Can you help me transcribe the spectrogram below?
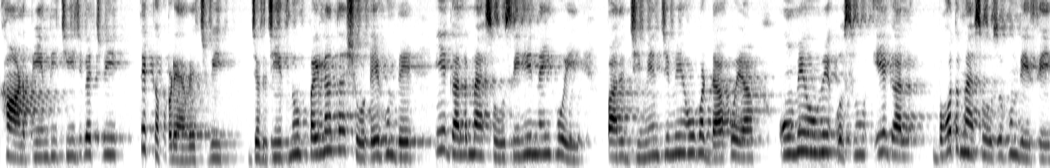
ਖਾਣ ਪੀਣ ਦੀ ਚੀਜ਼ ਵਿੱਚ ਵੀ ਤੇ ਕੱਪੜਿਆਂ ਵਿੱਚ ਵੀ। ਜਗਜੀਤ ਨੂੰ ਪਹਿਲਾਂ ਤਾਂ ਛੋਟੇ ਹੁੰਦੇ ਇਹ ਗੱਲ ਮਹਿਸੂਸ ਹੀ ਨਹੀਂ ਹੋਈ, ਪਰ ਜਿਵੇਂ ਜਿਵੇਂ ਉਹ ਵੱਡਾ ਹੋਇਆ, ਉਵੇਂ ਉਵੇਂ ਉਸ ਨੂੰ ਇਹ ਗੱਲ ਬਹੁਤ ਮਹਿਸੂਸ ਹੁੰਦੀ ਸੀ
